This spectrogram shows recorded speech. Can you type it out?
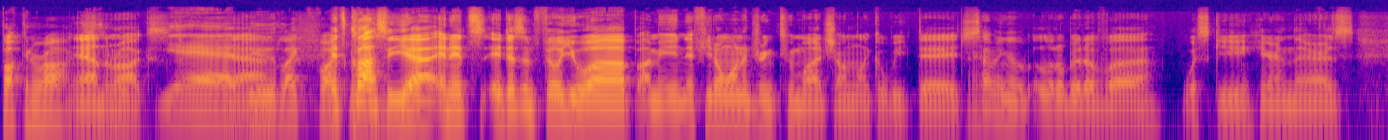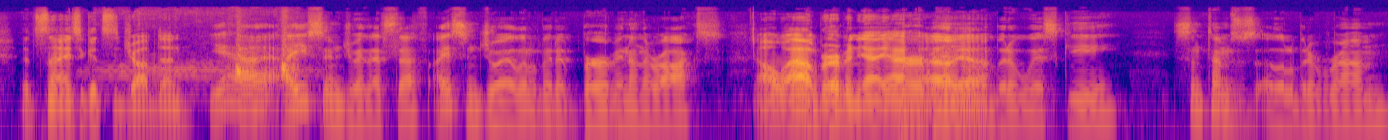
fucking rocks. Yeah, on the dude. rocks. Yeah, Yeah. dude. Like fucking. It's classy, yeah, and it's it doesn't fill you up. I mean, if you don't want to drink too much on like a weekday, just Yeah. having a, a little bit of uh, whiskey here and there is it's nice. It gets the job done. Yeah, I, I used to enjoy that stuff. I used to enjoy a little bit of bourbon on the rocks. Oh wow, Little bit bourbon, yeah, yeah, bourbon, oh a yeah, little bit of whiskey, sometimes a little bit of rum.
